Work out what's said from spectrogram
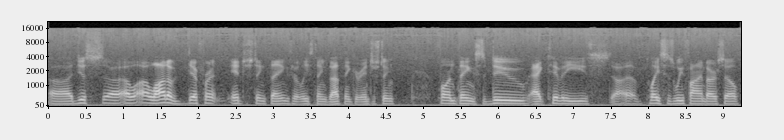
uh, just uh, a, a lot of different interesting things, or at least things I think are interesting, fun things to do, activities, uh, places we find ourselves,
